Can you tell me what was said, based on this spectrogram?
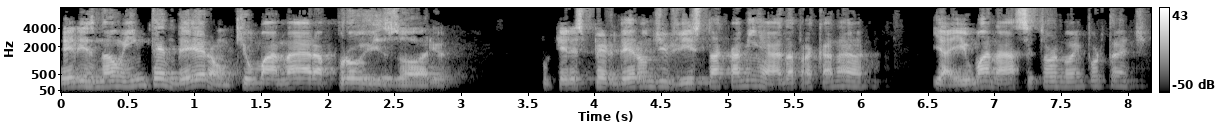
Eles não entenderam que o maná era provisório, porque eles perderam de vista a caminhada para Canaã. E aí o maná se tornou importante.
